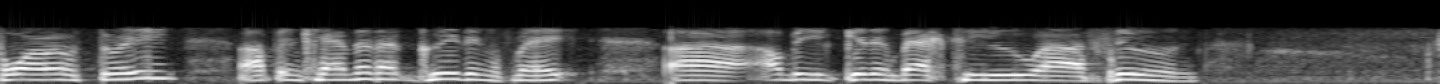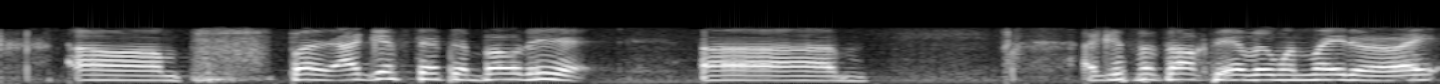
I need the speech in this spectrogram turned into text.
403 up in Canada. Greetings, mate. Uh, I'll be getting back to you uh, soon. Um, but I guess that's about it. Um, I guess I'll talk to everyone later, all right?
